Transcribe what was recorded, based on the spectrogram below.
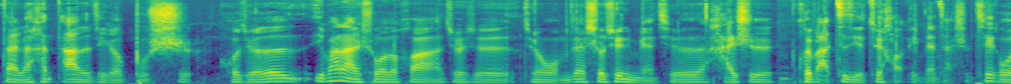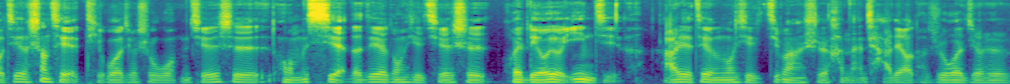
带来很大的这个不适，我觉得一般来说的话，就是就是我们在社区里面，其实还是会把自己最好的一面展示。这个我记得上次也提过，就是我们其实是我们写的这些东西，其实是会留有印记的。而且这种东西基本上是很难擦掉的。如果就是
